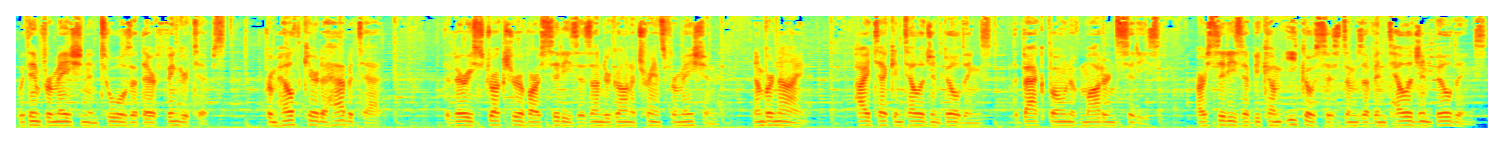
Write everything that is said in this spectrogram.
with information and tools at their fingertips. From healthcare to habitat, the very structure of our cities has undergone a transformation. Number 9. High-tech intelligent buildings, the backbone of modern cities. Our cities have become ecosystems of intelligent buildings.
